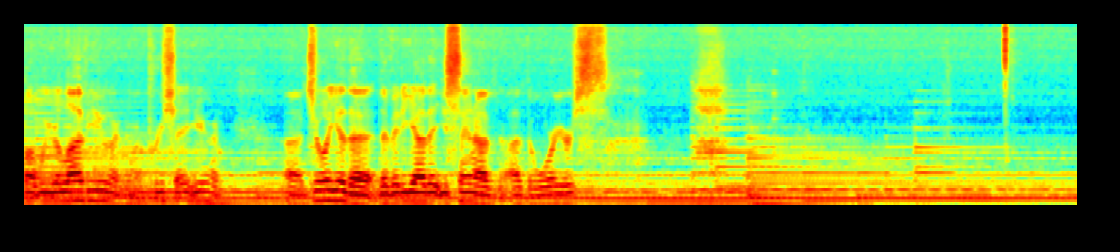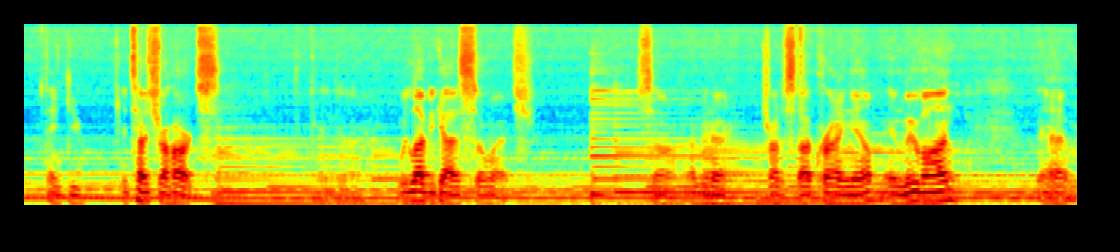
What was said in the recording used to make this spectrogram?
but we love you and appreciate you. And uh, Julia, the, the video that you sent of, of the Warriors. Thank you. It touched our hearts. And, uh, we love you guys so much. So I'm going to try to stop crying now and move on. Um,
